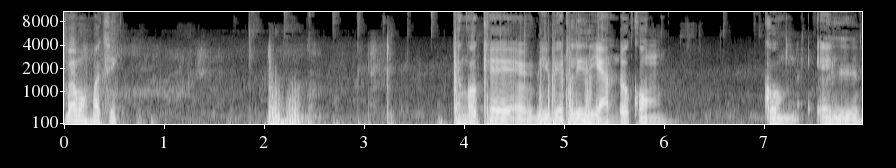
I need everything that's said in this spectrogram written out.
Vamos, Maxi. Tengo que vivir lidiando con con el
